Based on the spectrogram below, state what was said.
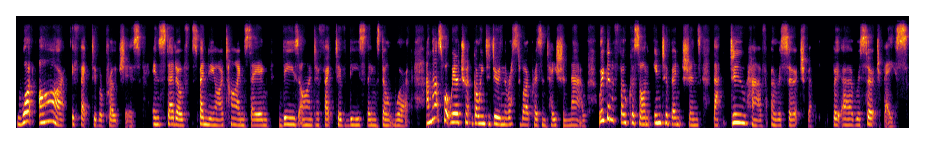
what are effective approaches instead of spending our time saying these aren't effective, these things don't work. And that's what we're going to do in the rest of our presentation now. We're going to focus on interventions that do have a research uh, research base.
